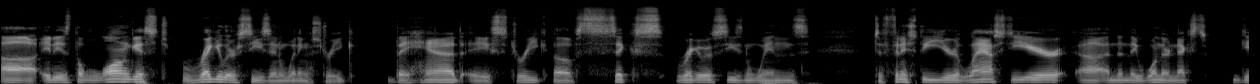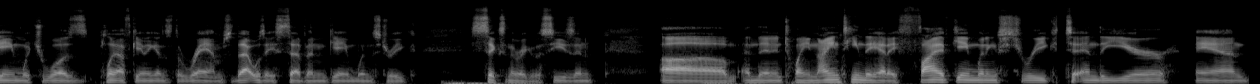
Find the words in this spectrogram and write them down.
Uh, it is the longest regular season winning streak. They had a streak of six regular season wins to finish the year last year, uh, and then they won their next game, which was playoff game against the Rams. So That was a seven game win streak, six in the regular season. Um, and then in 2019, they had a five game winning streak to end the year, and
